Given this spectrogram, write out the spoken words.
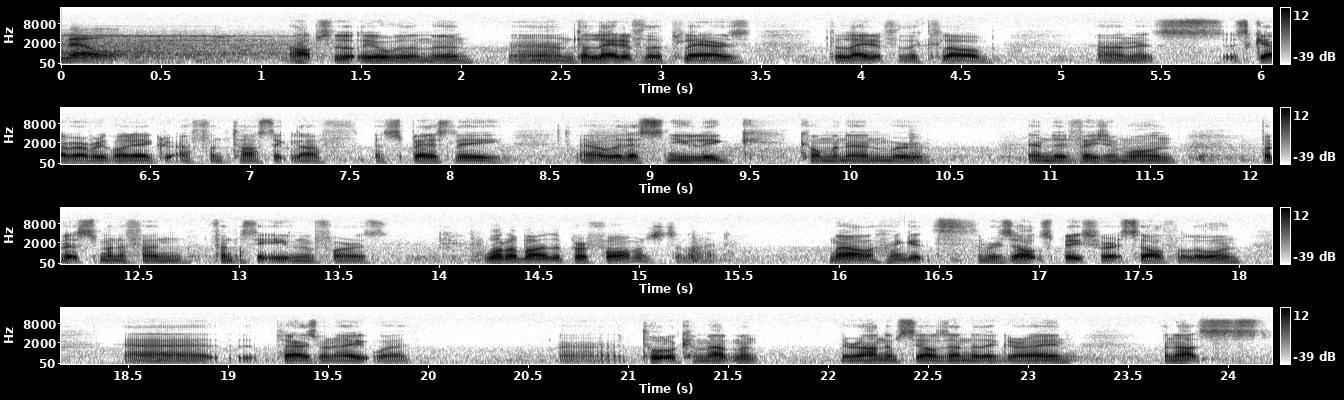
nil. Absolutely over the moon. Um, delighted for the players, delighted for the club, and it's it's given everybody a, a fantastic laugh, especially uh, with this new league coming in. We're in Division One, but it's been a fun, fantastic evening for us. What about the performance tonight? Well, I think it's the result speaks for itself alone. Uh, the players went out with uh, total commitment. They ran themselves into the ground, and that's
